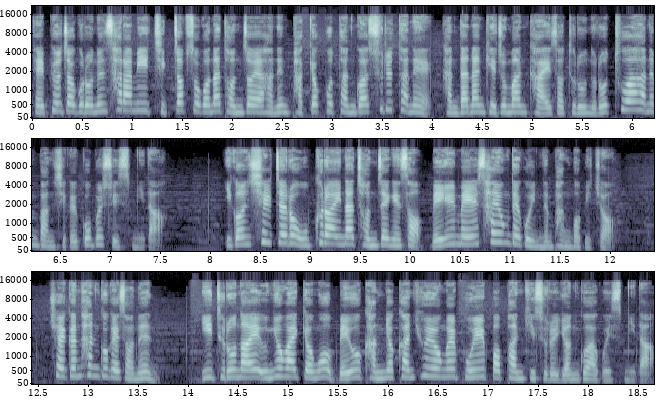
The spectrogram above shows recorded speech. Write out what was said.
대표적으로는 사람이 직접 쏘거나 던져야 하는 박격포탄과 수류탄을 간단한 개조만 가해서 드론으로 투하하는 방식을 꼽을 수 있습니다. 이건 실제로 우크라이나 전쟁에서 매일매일 사용되고 있는 방법이죠. 최근 한국에서는 이 드론화에 응용할 경우 매우 강력한 효용을 보일 법한 기술을 연구하고 있습니다.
